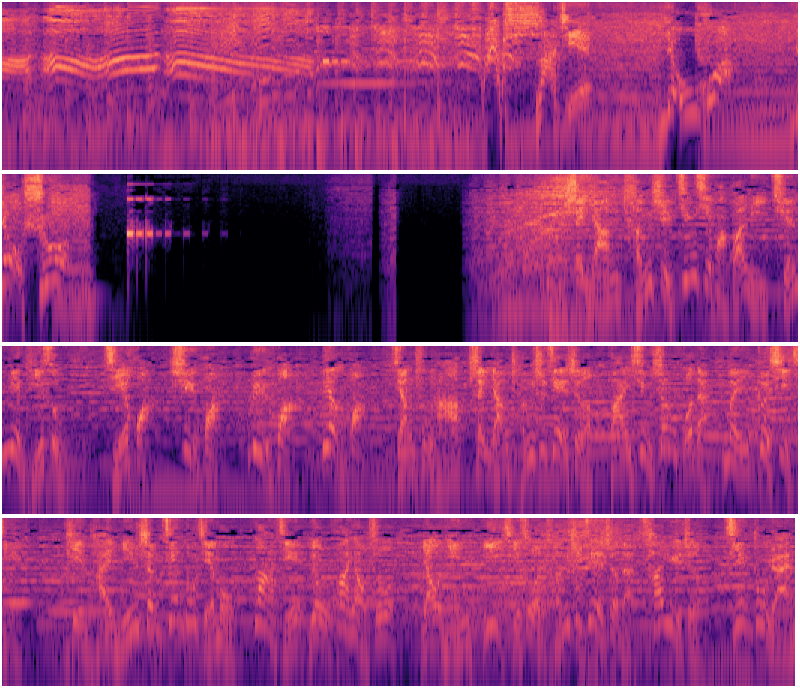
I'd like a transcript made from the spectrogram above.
辣姐有话要说。沈阳城市精细化管理全面提速，洁化、序化、绿化、量化将触达沈阳城市建设百姓生活的每个细节。品牌民生监督节目《辣姐有话要说》，邀您一起做城市建设的参与者、监督员。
